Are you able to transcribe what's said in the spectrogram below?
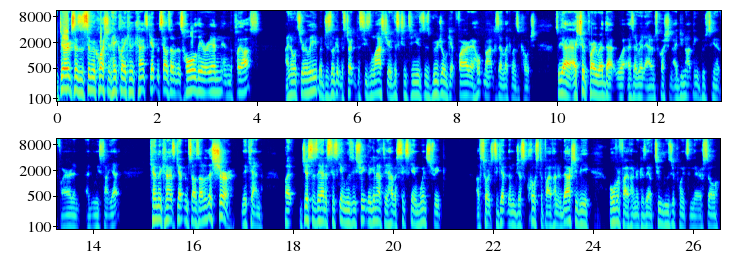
Derek says a similar question. Hey, Clay, can the Canucks get themselves out of this hole they're in in the playoffs? I know it's early, but just look at the start of the season last year. If this continues, does Boudreau get fired? I hope not, because I like him as a coach. So yeah, I should probably read that as I read Adam's question. I do not think Bruce can get fired, and at least not yet. Can the Canucks get themselves out of this? Sure, they can. But just as they had a six-game losing streak, they're going to have to have a six-game win streak of sorts to get them just close to 500. They'll actually be over 500 because they have two loser points in there. So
